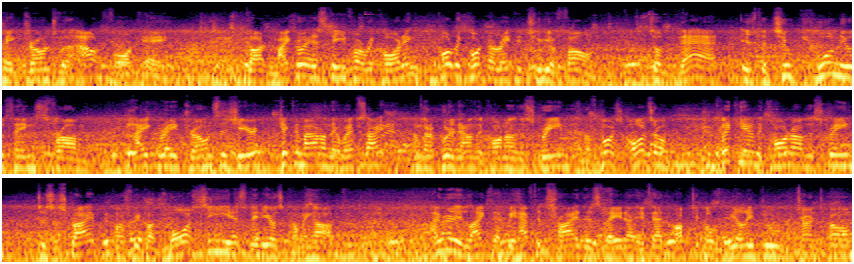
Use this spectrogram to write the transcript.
make drones without 4K got micro SD for recording or record directly to your phone. So that is the two cool new things from High Great Drones this year. Check them out on their website. I'm going to put it down in the corner of the screen. And of course, also click here in the corner of the screen to subscribe because we've got more CES videos coming up. I really like that. We have to try this later if that optical really do returns home.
